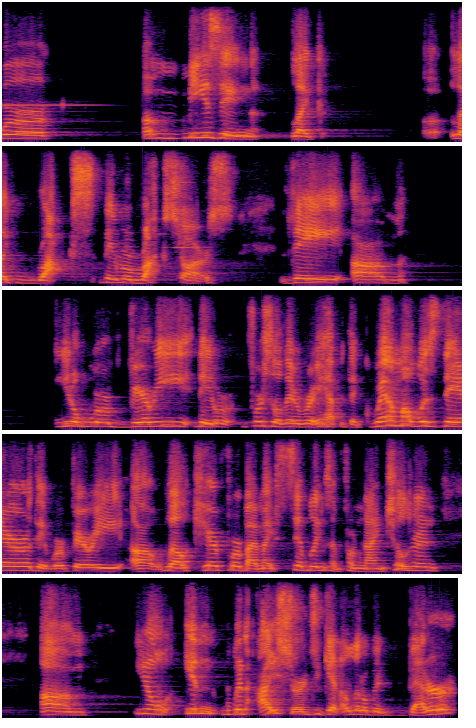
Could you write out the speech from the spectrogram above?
were amazing, like uh, like rocks. They were rock stars. They, um, you know, we were very. They were first of all, they were very happy that grandma was there. They were very uh, well cared for by my siblings. I'm from nine children. Um, you know, in when I started to get a little bit better,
